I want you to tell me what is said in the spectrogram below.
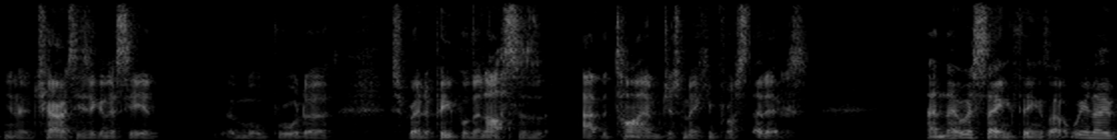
you know charities are going to see a, a, more broader spread of people than us as at the time just making mm-hmm. prosthetics. And they were saying things like well you know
